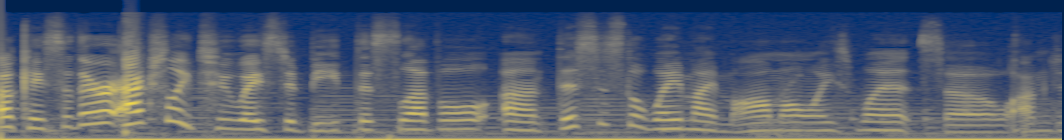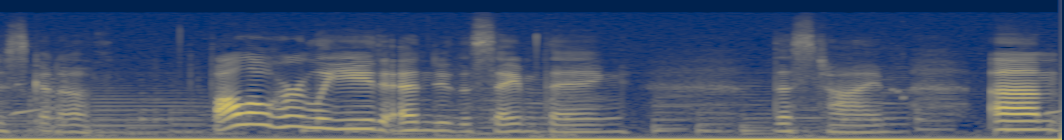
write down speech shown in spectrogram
Okay, so there are actually two ways to beat this level. Um, this is the way my mom always went, so I'm just gonna follow her lead and do the same thing this time. Um,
